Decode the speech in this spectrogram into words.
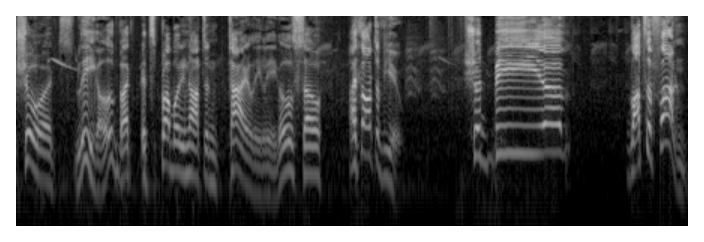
sure it's legal, but it's probably not entirely legal, so I thought of you. Should be, uh, lots of fun.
